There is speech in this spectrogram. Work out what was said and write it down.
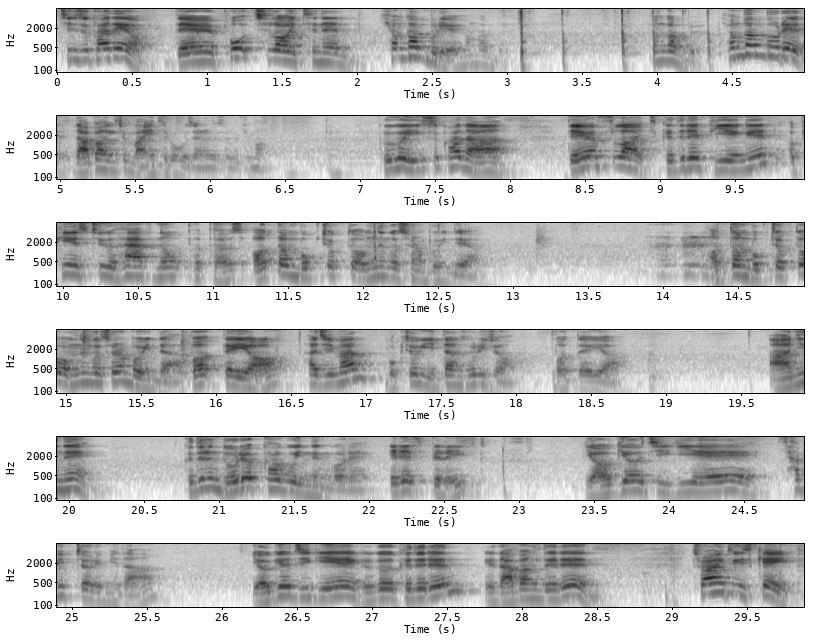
친숙하대요. Their portlight는 현관불이에요 현관불. 현관불. 현관불에 나방이 좀 많이 들어오잖아요 그래서 이렇게 막. 그거 익숙하다. Their flight 그들의 비행은 appears to have no purpose. 어떤 목적도 없는 것처럼 보인대요. 어떤 목적도 없는 것처럼 보인다. But they are. 하지만 목적이 있다는 소리죠. But they are. 아니네. 그들은 노력하고 있는 거래. It is believed 여겨지기에 삽입절입니다. 여겨지기에 그거 그들은 그 나방들은 trying to escape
